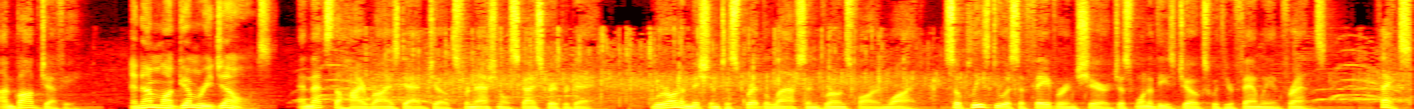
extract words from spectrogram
I'm Bob Jeffy. And I'm Montgomery Jones. And that's the high rise dad jokes for National Skyscraper Day. We're on a mission to spread the laughs and groans far and wide, so please do us a favor and share just one of these jokes with your family and friends. Thanks.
